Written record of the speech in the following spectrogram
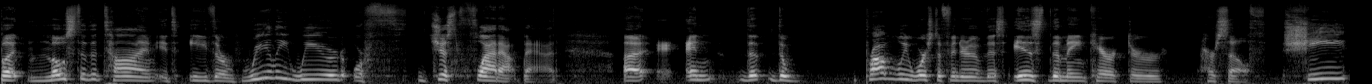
but most of the time it's either really weird or f- just flat out bad. Uh, and the the probably worst offender of this is the main character herself. She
